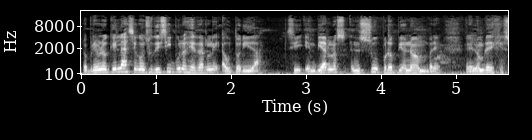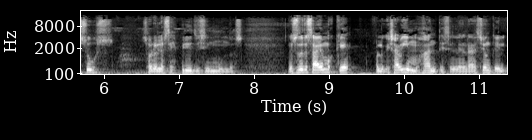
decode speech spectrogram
Lo primero que Él hace con sus discípulos es darle autoridad, ¿sí? enviarlos en su propio nombre, en el nombre de Jesús, sobre los espíritus inmundos. Nosotros sabemos que por lo que ya vimos antes en la narración, que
